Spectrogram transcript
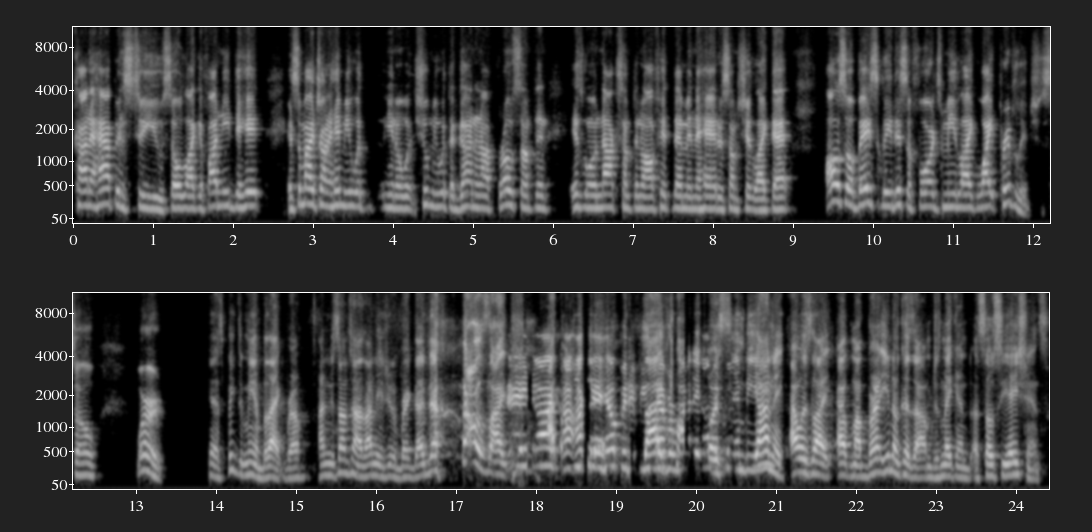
kind of happens to you. So like, if I need to hit, if somebody trying to hit me with, you know, with, shoot me with a gun, and I throw something, it's gonna knock something off, hit them in the head or some shit like that. Also, basically, this affords me like white privilege. So, word. Yeah, speak to me in black, bro. I need sometimes I need you to break that down. I was like, Hey, dog, I I, I, can't help it if you never. psychotic or symbiotic. I was like, uh, my brain, you know, because I'm just making associations.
